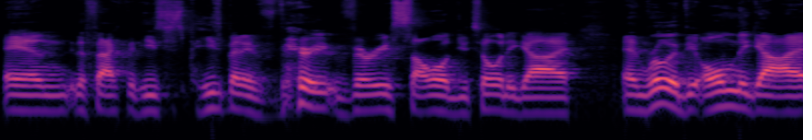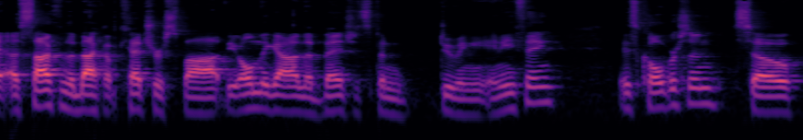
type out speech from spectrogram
And the fact that he's he's been a very very solid utility guy, and really the only guy aside from the backup catcher spot, the only guy on the bench that's been doing anything is Culberson. So.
